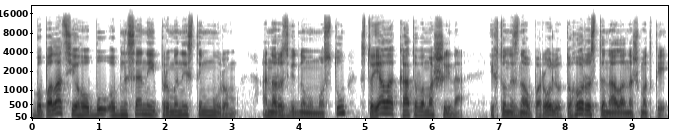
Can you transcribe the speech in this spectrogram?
бо палац його був обнесений променистим муром, а на розвідному мосту стояла катова машина, і хто не знав паролю, того розтинала на шматки.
